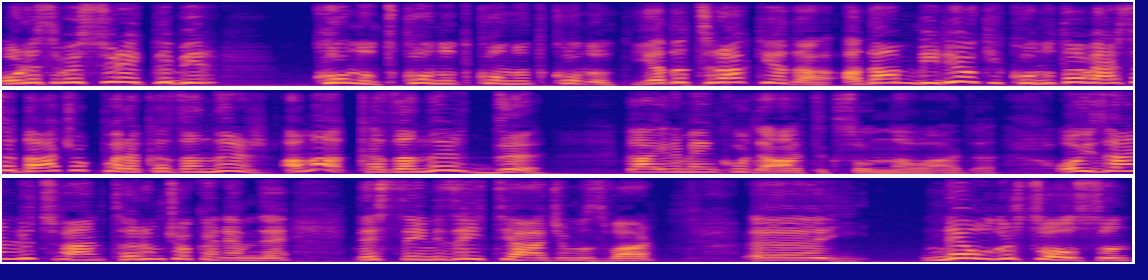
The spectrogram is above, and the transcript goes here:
orası böyle sürekli bir konut, konut, konut, konut. Ya da Trakya'da adam biliyor ki konuta verse daha çok para kazanır ama kazanırdı. Gayrimenkul de artık sonuna vardı. O yüzden lütfen tarım çok önemli. Desteğinize ihtiyacımız var. Ee, ne olursa olsun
